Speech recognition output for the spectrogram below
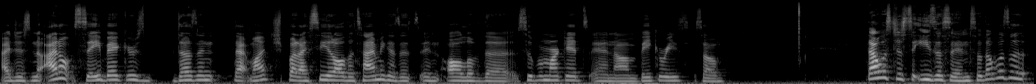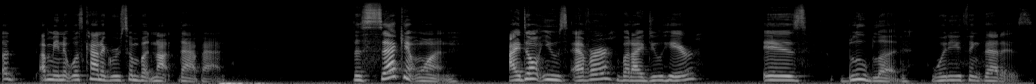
I just know I don't say Baker's doesn't that much, but I see it all the time because it's in all of the supermarkets and um, bakeries. So that was just to ease us in. So that was a, a I mean, it was kind of gruesome, but not that bad. The second one, I don't use ever, but I do hear, is blue blood. What do you think that is?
